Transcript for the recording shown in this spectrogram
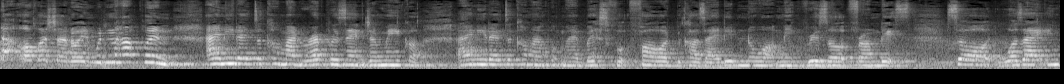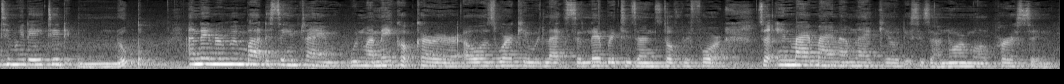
that overshadowing wouldn't happen. I needed to come and represent Jamaica. I needed to come and put my best foot forward because I didn't know what make result from this. So was I intimidated? Nope. And then remember at the same time with my makeup career, I was working with like celebrities and stuff before. So in my mind, I'm like, yo, this is a normal person.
